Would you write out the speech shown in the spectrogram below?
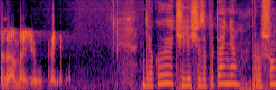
за межі України. Дякую. Чи є ще запитання? Прошу.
